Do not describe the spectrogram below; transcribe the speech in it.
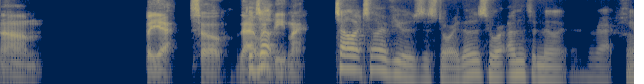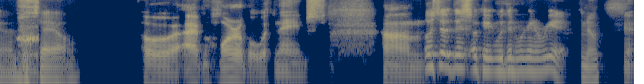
Um, but yeah, so that would be my tell our tell our viewers the story. Those who are unfamiliar with Arachnia and the tale. Oh, I'm horrible with names. Um, oh, so then okay. Well, then we're gonna read it. You know. Yeah.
